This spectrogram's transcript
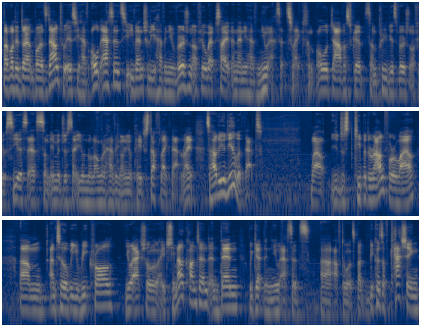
But what it boils down to is you have old assets, you eventually have a new version of your website, and then you have new assets, like some old JavaScript, some previous version of your CSS, some images that you're no longer having on your page, stuff like that, right? So, how do you deal with that? Well, you just keep it around for a while um, until we recrawl your actual HTML content, and then we get the new assets uh, afterwards. But because of caching,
